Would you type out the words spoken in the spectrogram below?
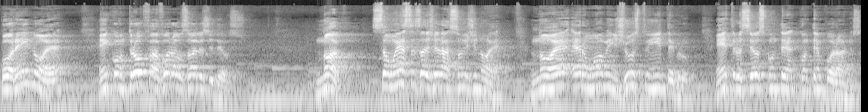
Porém, Noé encontrou favor aos olhos de Deus. 9. São essas as gerações de Noé. Noé era um homem justo e íntegro entre os seus contemporâneos.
